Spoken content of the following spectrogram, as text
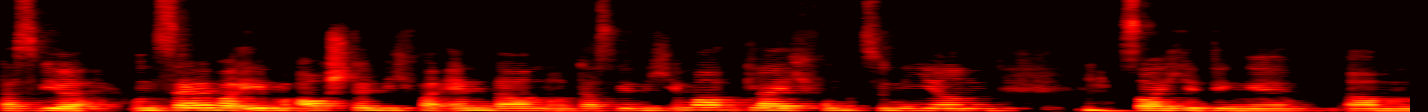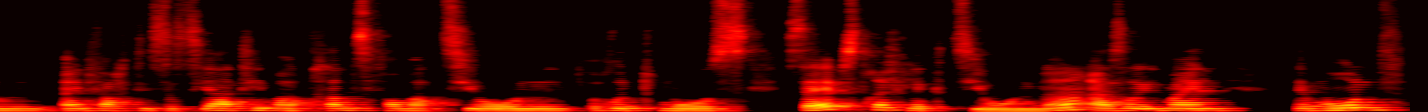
dass wir uns selber eben auch ständig verändern und dass wir nicht immer gleich funktionieren, mhm. solche Dinge, ähm, einfach dieses ja Thema Transformation, Rhythmus, Selbstreflexion, ne? Also ich meine, der Mond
